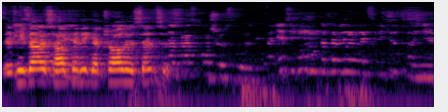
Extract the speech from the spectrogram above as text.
If he does, how can he control his senses? So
